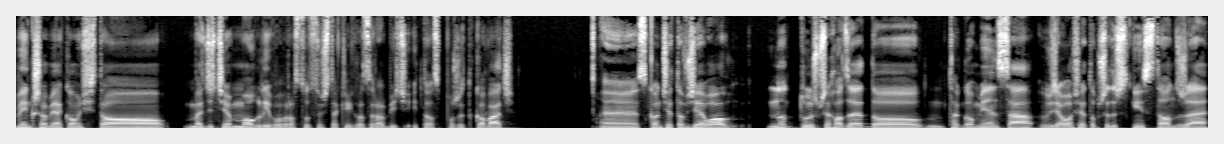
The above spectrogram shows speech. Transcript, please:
większą jakąś, to będziecie mogli po prostu coś takiego zrobić i to spożytkować. E, skąd się to wzięło? No tu już przechodzę do tego mięsa. Wzięło się to przede wszystkim stąd, że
